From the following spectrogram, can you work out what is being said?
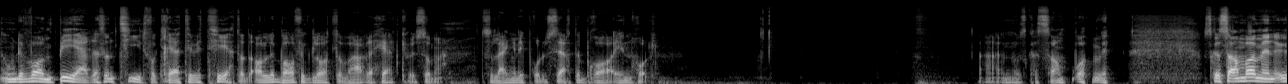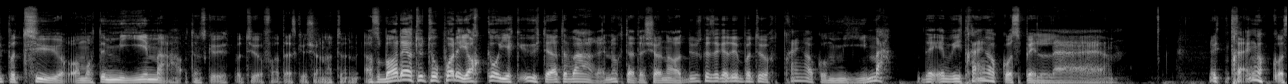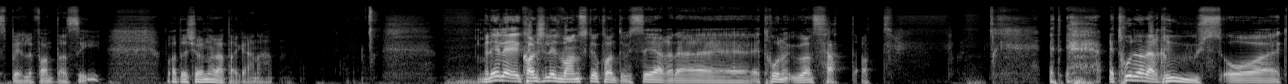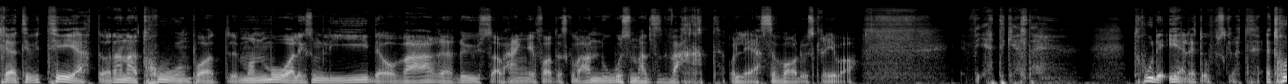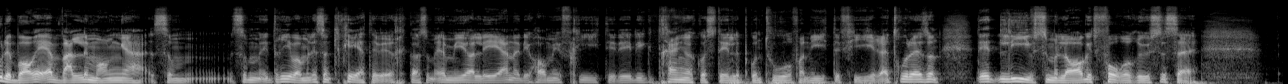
om det var en bedre sånn tid for kreativitet, at alle bare fikk lov til å være helt grusomme, så lenge de produserte bra innhold. Nei, Nå skal samboeren min skal samboeren min ut på tur og måtte mime at hun skulle ut på tur for at jeg skulle skjønne at hun Altså Bare det at du tok på deg jakke og gikk ut i dette været, nok til at jeg skjønner at du skal sikkert ut på tur. Trenger ikke å mime. Er, vi trenger ikke å spille Vi trenger ikke å spille fantasi for at jeg skjønner dette greiene. Men det er kanskje litt vanskelig å kvantifisere det. Jeg tror nå uansett at et, jeg tror det der rus og kreativitet og den der troen på at man må liksom lide og være rusavhengig for at det skal være noe som helst verdt å lese hva du skriver, jeg vet ikke helt, jeg. Jeg tror det er litt oppskrytt. Jeg tror det bare er veldig mange som, som, driver med litt sånn kreative yrker, som er mye alene, de har mye fritid, de, de trenger ikke å stille på kontoret fra ni til fire. Jeg tror det er sånn Det er et liv som er laget for å ruse seg,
